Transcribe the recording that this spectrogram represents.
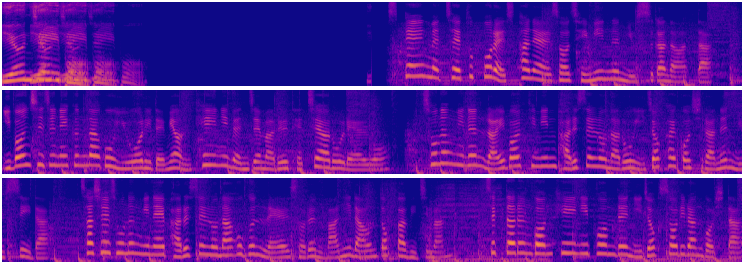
예언제이보 스페인 매체 풋볼 에스파냐에서 재미있는 뉴스가 나왔다. 이번 시즌이 끝나고 6월이 되면 케인이 벤제마를 대체하러 레알로, 손흥민은 라이벌 팀인 바르셀로나로 이적할 것이라는 뉴스이다. 사실 손흥민의 바르셀로나 혹은 레알설은 많이 나온 떡밥이지만 색다른 건 케인이 포함된 이적설이란 것이다.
